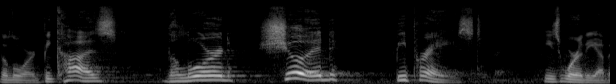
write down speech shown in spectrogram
the Lord because the Lord should be praised. He's worthy of it.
